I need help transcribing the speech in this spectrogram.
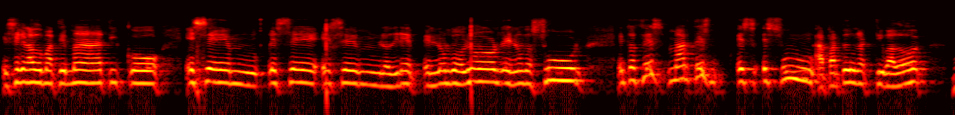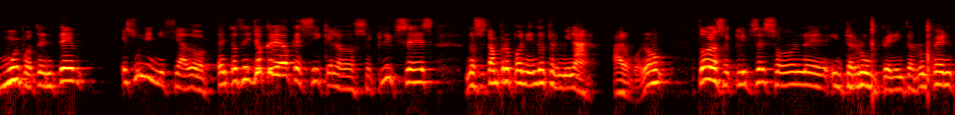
ese grado matemático, ese, ese, ese, lo diré, el nodo-norte, el nodo-sur. Entonces, Marte es, es, es un, aparte de un activador muy potente, es un iniciador. Entonces yo creo que sí, que los eclipses nos están proponiendo terminar algo, ¿no? Todos los eclipses son, eh, interrumpen, interrumpen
